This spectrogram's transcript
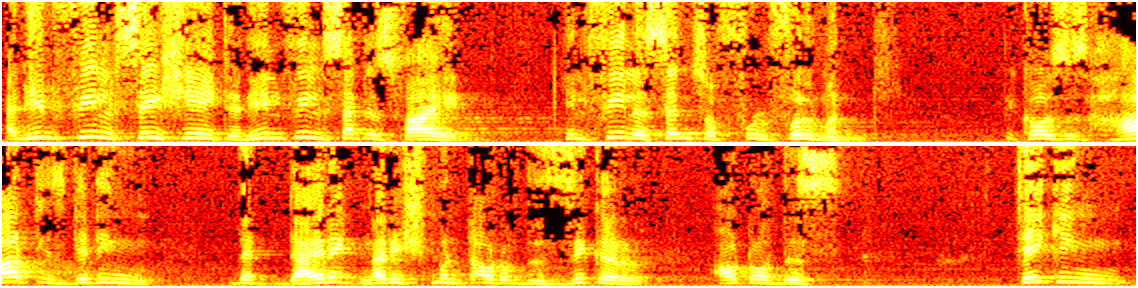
And he'll feel satiated, he'll feel satisfied, he'll feel a sense of fulfillment because his heart is getting that direct nourishment out of the zikr, out of this taking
